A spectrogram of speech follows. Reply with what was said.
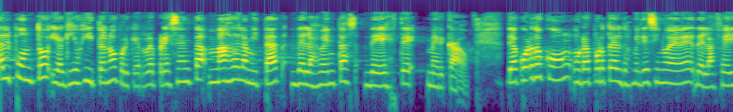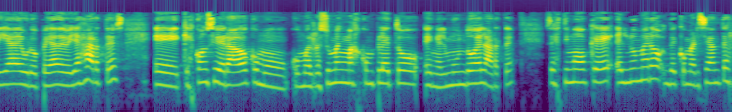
al punto, y aquí ojito, ¿no? Porque representa más de la mitad de las ventas de este mercado. De acuerdo con un reporte del 2019 de la Feria Europea de Bellas Artes, eh, que es considerado como, como el resumen más completo en el mundo del arte, se estimó que el número de comerciantes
